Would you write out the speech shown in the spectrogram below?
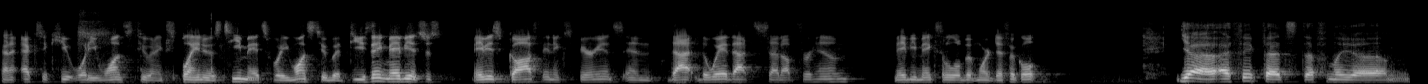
kind of execute what he wants to and explain to his teammates what he wants to. But do you think maybe it's just maybe it's Goff inexperience and that the way that's set up for him maybe makes it a little bit more difficult? Yeah, I think that's definitely um,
